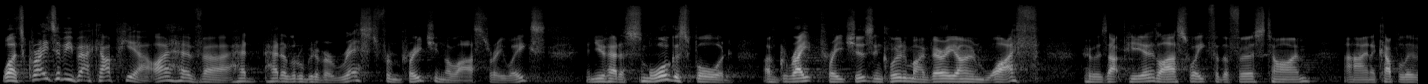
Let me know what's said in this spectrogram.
Well, it's great to be back up here. I have uh, had, had a little bit of a rest from preaching the last three weeks, and you've had a smorgasbord of great preachers, including my very own wife, who was up here last week for the first time uh, in a couple of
